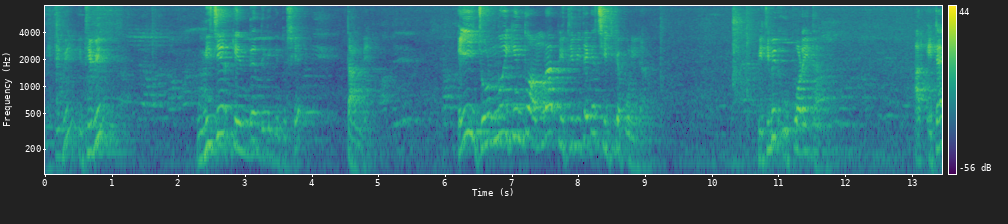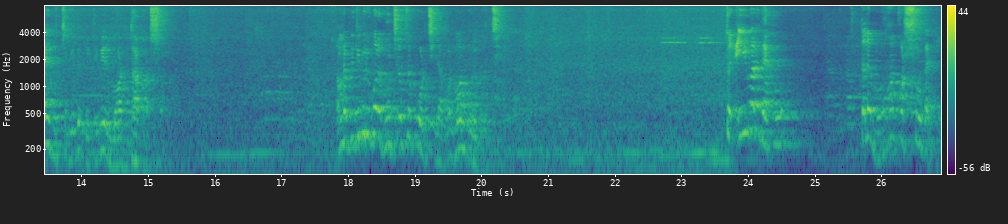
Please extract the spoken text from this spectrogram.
পৃথিবী, পৃথিবীর নিজের কেন্দ্রের দিকে কিন্তু সে টানবে। এই জন্যই কিন্তু আমরা পৃথিবী থেকে ছিটকে পড়ি না। পৃথিবীর উপরেই থাকি। আর এটাই হচ্ছে কিন্তু পৃথিবীর মধ্যাকর্ষণ আমরা পৃথিবীর উপরে ঘুরছি হচ্ছে পড়ছি না মন করে ঘুরছি। তো এইবারে দেখো, তাহলে মহাকর্ষটা কি?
